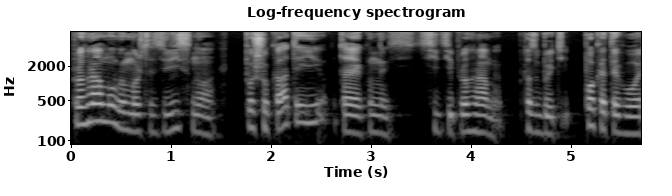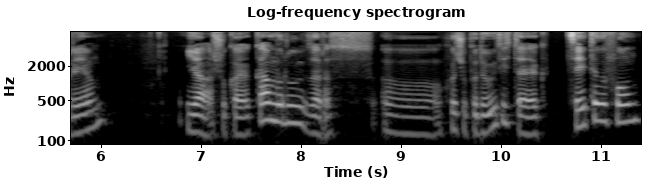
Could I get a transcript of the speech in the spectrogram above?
програму, ви можете, звісно, пошукати її, так як вони всі ці програми розбиті по категоріям. Я шукаю камеру, зараз е, хочу подивитись, так як цей телефон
